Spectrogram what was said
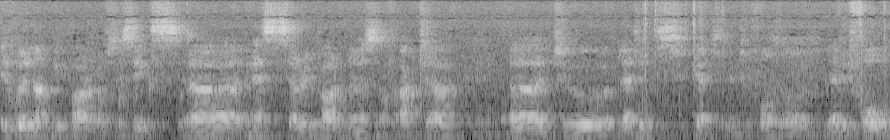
it will not be part of the six uh, necessary partners of ACTA uh, to let it get into force or let it fall.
